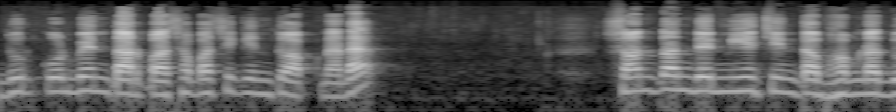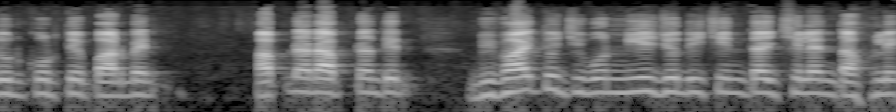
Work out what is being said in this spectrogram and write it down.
দূর করবেন, তার পাশাপাশি কিন্তু আপনারা সন্তানদের নিয়ে চিন্তা ভাবনা দূর করতে পারবেন। আপনারা আপনাদের বিবাহিত জীবন নিয়ে যদি চিন্তায় ছিলেন, তাহলে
